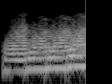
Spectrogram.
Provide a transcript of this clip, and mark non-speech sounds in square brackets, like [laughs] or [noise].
you [laughs]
